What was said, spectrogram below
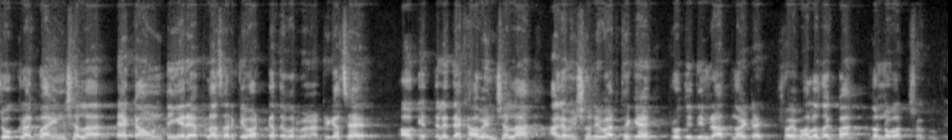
চোখ রাখবা, ইনশাল্লাহ অ্যাকাউন্টিং এর প্লাস আর কেউ আটকাতে পারবে না, ঠিক আছে? ওকে তাহলে দেখা হবে ইনশাল্লাহ আগামী শনিবার থেকে প্রতিদিন রাত নয়টায়। সবাই ভালো থাকবা, ধন্যবাদ সকলকে।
